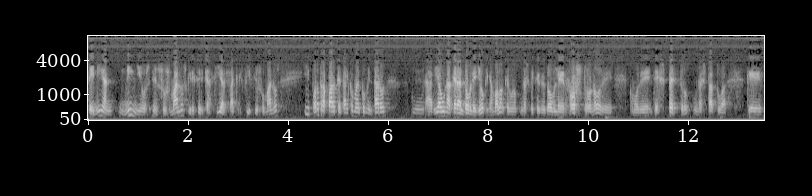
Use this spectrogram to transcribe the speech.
tenían niños en sus manos, quiere decir que hacían sacrificios humanos, y por otra parte, tal como me comentaron, había una que era el doble yo, que llamaban, que era una especie de doble rostro, ¿no? De, como de, espectro, una estatua que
